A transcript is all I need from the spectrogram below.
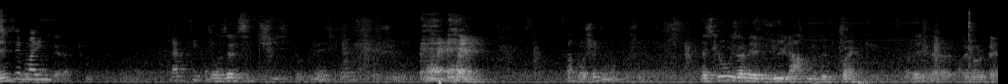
excusez-moi une... La petite. Mademoiselle Sidji, s'il te plaît. Approchez-vous, approchez-vous. Est-ce que vous avez vu l'arme de poing? Vous savez, le revolver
